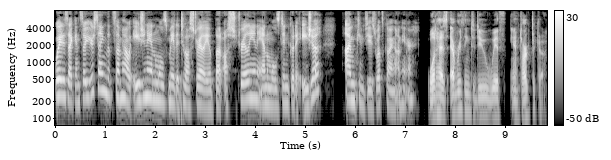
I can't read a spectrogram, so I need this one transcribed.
Wait a second. So you're saying that somehow Asian animals made it to Australia, but Australian animals didn't go to Asia? I'm confused. What's going on here? Well, has everything to do with Antarctica.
